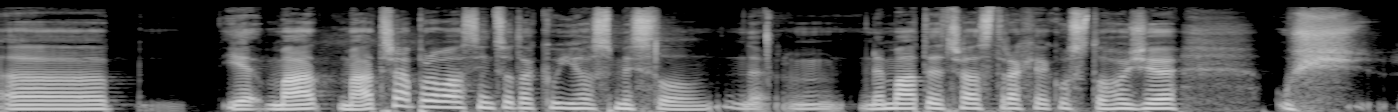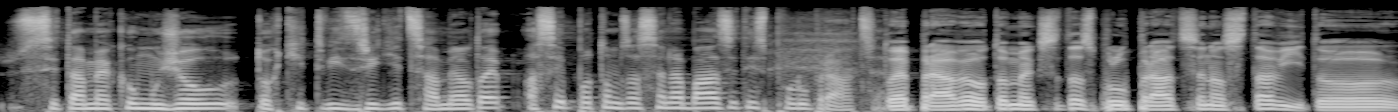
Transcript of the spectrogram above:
Uh, Je, má, má třeba pro vás něco takového smysl? Ne, nemáte třeba strach jako z toho, že už si tam jako můžou to chtít víc řídit sami, ale to je asi potom zase na bázi ty spolupráce. To je právě o tom, jak se ta spolupráce nastaví. To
